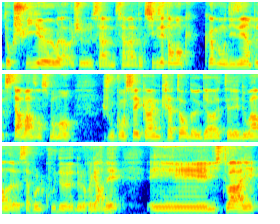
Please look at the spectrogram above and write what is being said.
donc je suis, euh, voilà, je, ça, ça m'a. Donc si vous êtes en manque, comme on disait, un peu de Star Wars en ce moment, je vous conseille quand même Créateur de Gareth Edwards, euh, ça vaut le coup de, de le regarder. Et l'histoire, elle est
